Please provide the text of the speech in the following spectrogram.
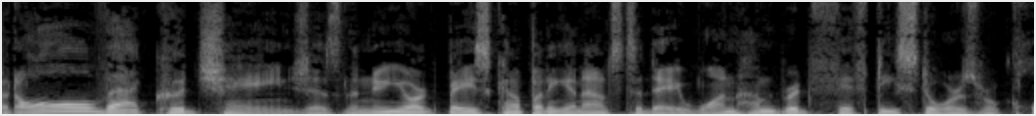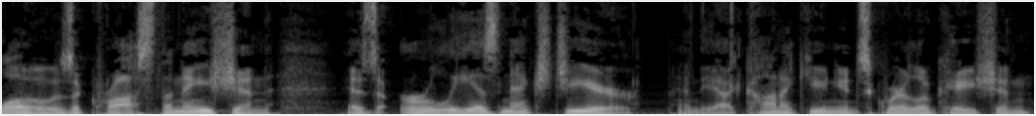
But all that could change as the New York based company announced today 150 stores will close across the nation as early as next year, and the iconic Union Square location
